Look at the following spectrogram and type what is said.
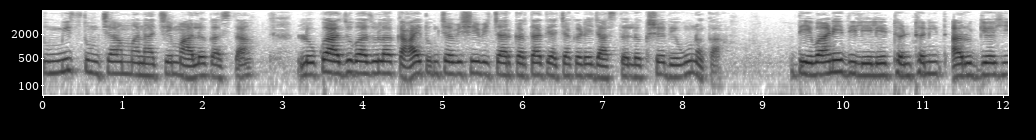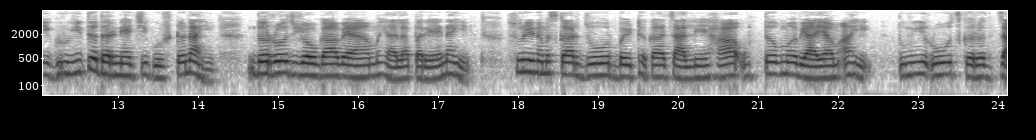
तुम्हीच तुमच्या मनाचे मालक असता. लोक आजूबाजूला काय तुमच्याविषयी विचार करतात याच्याकडे जास्त लक्ष देऊ नका. देवाने दिलेले ठणठणीत आरोग्य ही गृहीत धरण्याची गोष्ट नाही. दररोज योगा व्यायाम ह्याला पर्याय नाही. सूर्यनमस्कार जोर बैठका चालणे हा उत्तम व्यायाम आहे. तुम्ही रोज करत जा.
